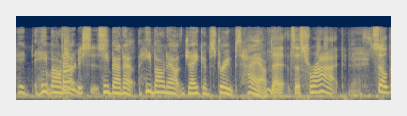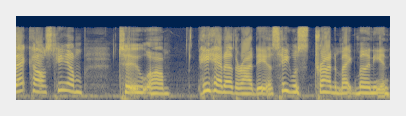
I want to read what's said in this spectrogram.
He he bought Furnaces. out he bought out he bought out Jacob Stroup's half. That's, that's right. Yes. So that caused him to. Um, he had other ideas. He was trying to make money, and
